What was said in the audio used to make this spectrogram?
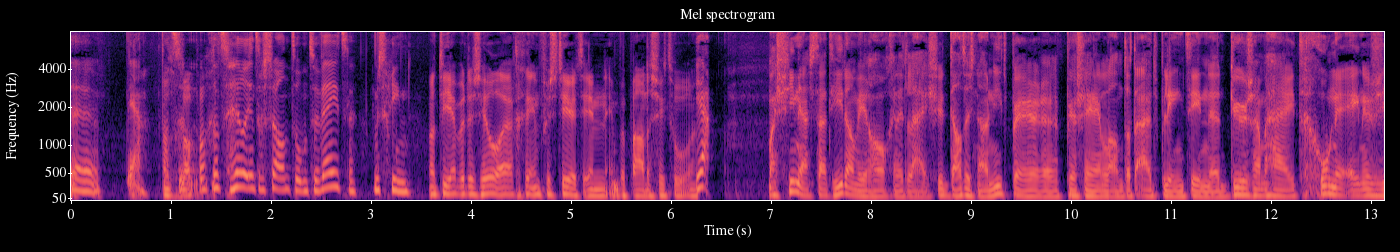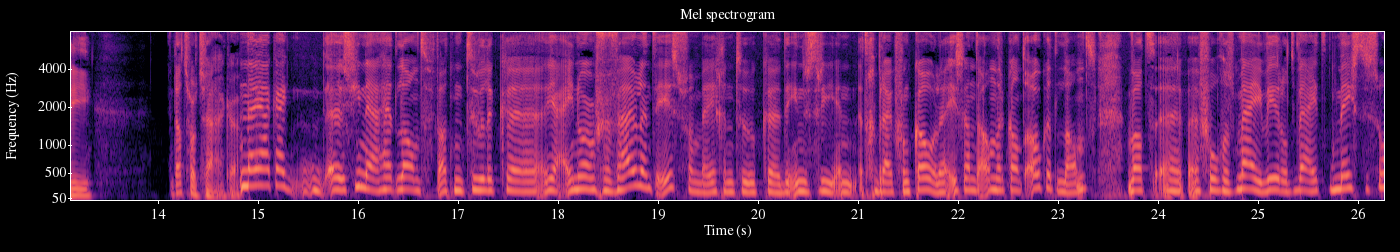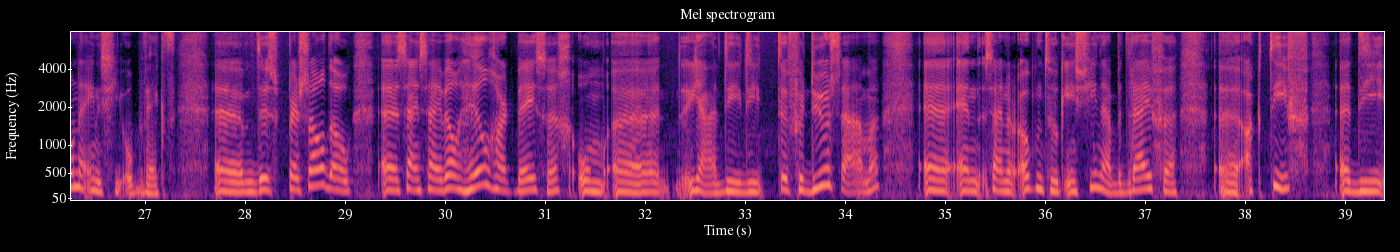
ja, dat, dat, is heel interessant om te weten, misschien. Want die hebben dus heel erg geïnvesteerd in, in bepaalde sectoren. Ja, maar China staat hier dan weer hoog in het lijstje. Dat is nou niet per, per se een land dat uitblinkt in uh, duurzaamheid, groene energie. Dat soort zaken. Nou ja, kijk, China, het land wat natuurlijk uh, ja, enorm vervuilend is... vanwege natuurlijk uh, de industrie en het gebruik van kolen... is aan de andere kant ook het land wat volgens mij wereldwijd... de meeste zonne-energie opwekt. dus per saldo zijn zij wel heel hard bezig om ja, die, die te verduurzamen. en zijn er ook natuurlijk in China bedrijven actief... die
